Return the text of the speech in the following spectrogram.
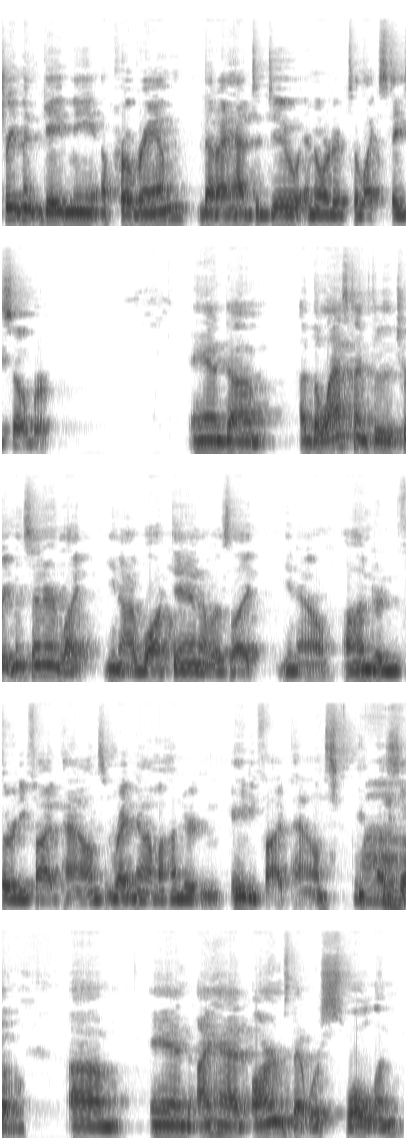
treatment gave me a program that I had to do in order to like stay sober. And um, uh, the last time through the treatment center, like you know, I walked in, I was like, you know, 135 pounds. And right now I'm 185 pounds. Wow. so, um, and I had arms that were swollen.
